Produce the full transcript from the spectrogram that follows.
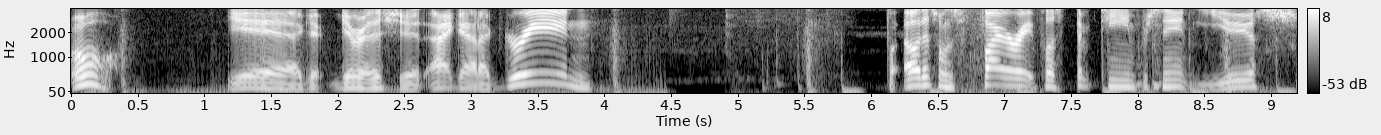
Oh! Yeah, get, get rid of this shit. I got a green! Oh, this one's fire rate plus 13%. Yes.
